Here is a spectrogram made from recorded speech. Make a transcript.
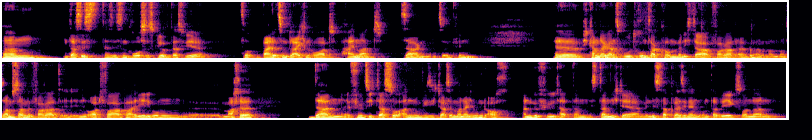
Ähm, das ist, das ist ein großes Glück, dass wir so, beide zum gleichen Ort Heimat sagen und zu empfinden. Äh, ich kann da ganz gut runterkommen, wenn ich da am Fahrrad, äh, am Samstag mit Fahrrad in, in, den Ort fahre, ein paar Erledigungen äh, mache, dann fühlt sich das so an, wie sich das in meiner Jugend auch angefühlt hat, dann ist dann nicht der Ministerpräsident unterwegs, sondern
